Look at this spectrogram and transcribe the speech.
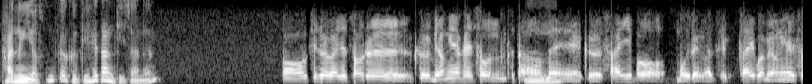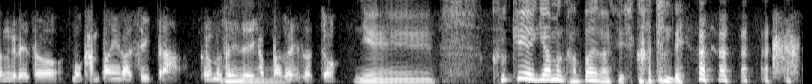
반응이었습니까? 그게 해당 기자는? 어 기자가 이제 저를 그 명예훼손 그 다음에 음. 그 사이버 뭐 이래가지고 사이버 명예훼손 그래서 뭐 감방에 갈 수 있다 그러면서 음. 이제 협박을 했었죠. 예 그렇게 얘기하면 감방에 갈 수 있을 것 같은데.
